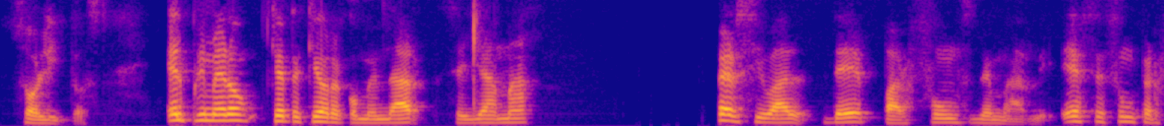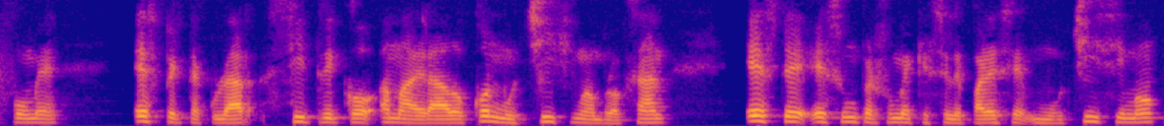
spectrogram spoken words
solitos. El primero que te quiero recomendar se llama Percival de Parfums de Marley. Este es un perfume espectacular, cítrico, amaderado, con muchísimo ambroxan. Este es un perfume que se le parece muchísimo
